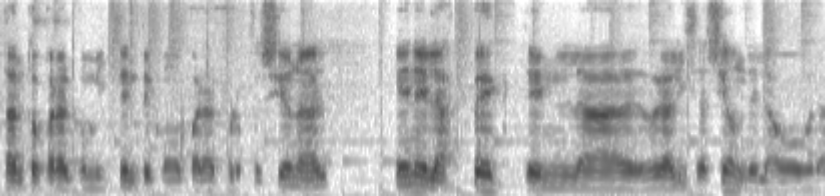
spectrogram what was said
tanto para el comitente como para el profesional, en el aspecto, en la realización de la obra.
